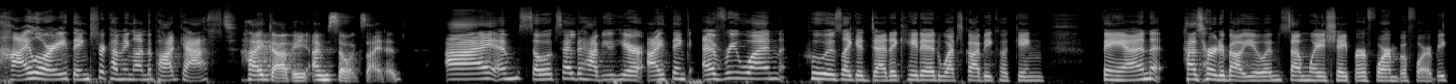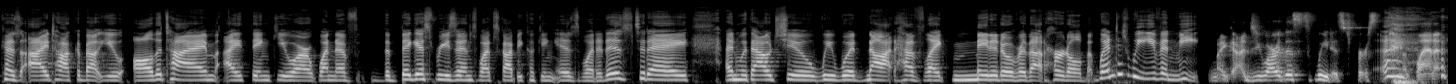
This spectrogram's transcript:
Hi, Laurie. Thanks for coming on the podcast. Hi, Gaby. I'm so excited. I am so excited to have you here. I think everyone who is like a dedicated What's Gaby Cooking fan has heard about you in some way, shape, or form before because I talk about you all the time. I think you are one of the biggest reasons What's Gaby Cooking is what it is today. And without you, we would not have like made it over that hurdle. But when did we even meet? Oh my God, you are the sweetest person on the planet.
